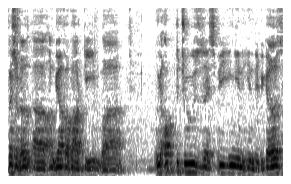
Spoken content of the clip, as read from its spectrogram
First of all on behalf of our team we opt to choose speaking in Hindi because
